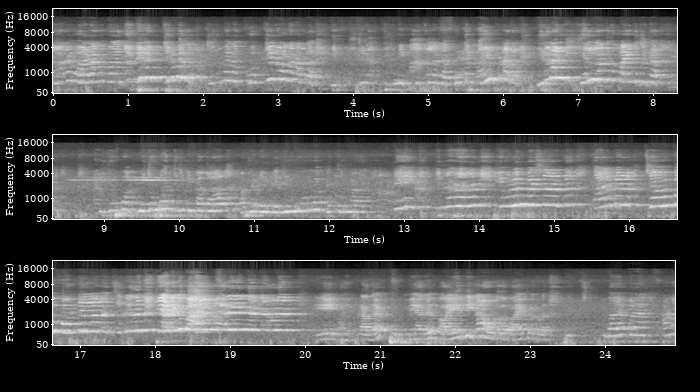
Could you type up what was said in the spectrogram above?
யாரும் வராங்க பாரு." "ஏய், திரும்ப திரும்ப கொட்டிடுவாங்க நம்மள." "ஏய், இருடா, திரும்பி பார்க்கலாம்டா, கூட்ட பயப்படாத. இருடா, நீ எல்லாத்துக்கும் பயந்துட்டு இருக்க." மெதுவா மெதுவா திரும்பி பார்க்கலாம் அப்படி அப்படி இப்படி மெதுவா இப்படி திரும்பாங்க டேய் என்னடா இது? இவ்வளவு பெருசா இருக்கு தலைமையில சிவப்பு கொண்டையெல்லாம் வச்சிருக்குது எனக்கு பயமா இருக்கு ஏய் பயப்படாத பொறுமையாரு பயந்தினா அவ்வளவு பயப்படக்கூடாது பயப்பட ஆனா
